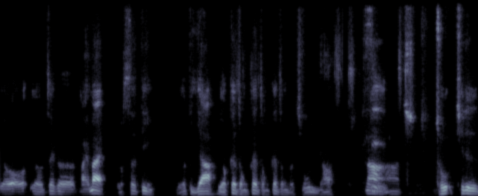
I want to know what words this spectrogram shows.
有有这个买卖，有设定，有抵押，有各种各种各种的处理啊。那处其实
